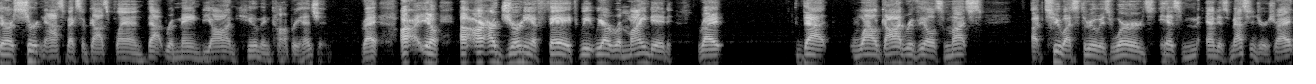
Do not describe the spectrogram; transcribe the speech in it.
there are certain aspects of God's plan that remain beyond human comprehension. Right, our you know uh, our our journey of faith, we we are reminded, right, that while God reveals much uh, to us through his words his and his messengers right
